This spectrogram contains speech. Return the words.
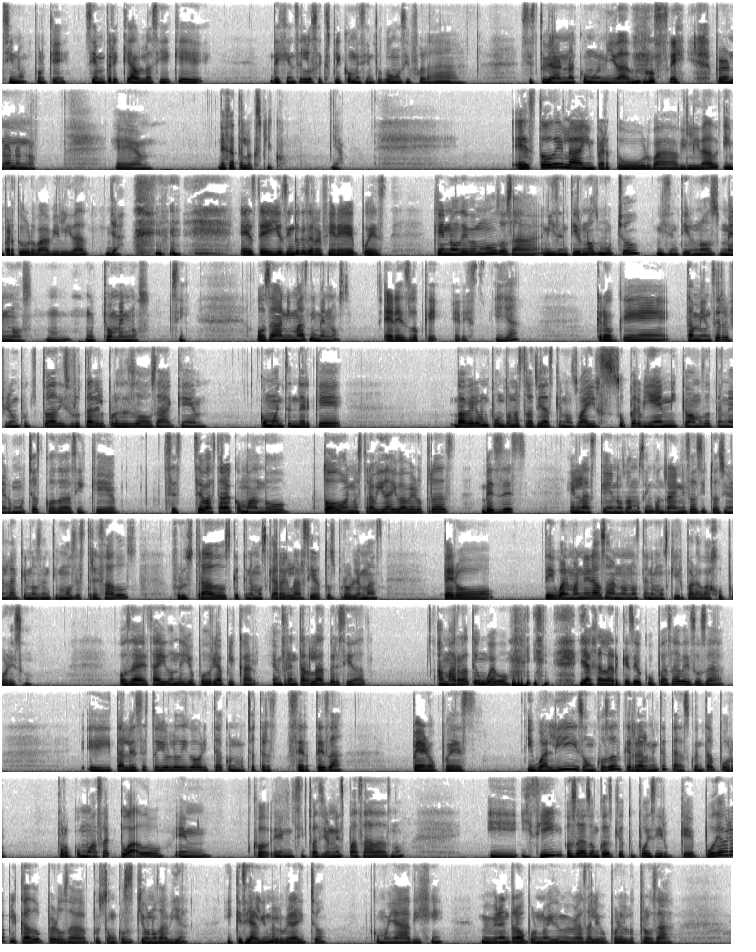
Sí, no, porque siempre que hablo así de que déjense los explico, me siento como si fuera, si estuviera en una comunidad, no sé. Pero no, no, no. Eh, déjate lo explico. Ya. Esto de la imperturbabilidad, imperturbabilidad, ya. este, yo siento que se refiere, pues, que no debemos, o sea, ni sentirnos mucho, ni sentirnos menos, mucho menos, sí. O sea, ni más ni menos. Eres lo que eres y ya. Creo que también se refiere un poquito a disfrutar el proceso, o sea, que como entender que va a haber un punto en nuestras vidas que nos va a ir súper bien y que vamos a tener muchas cosas y que se, se va a estar acomodando todo en nuestra vida y va a haber otras veces en las que nos vamos a encontrar en esa situación en la que nos sentimos estresados, frustrados, que tenemos que arreglar ciertos problemas, pero de igual manera, o sea, no nos tenemos que ir para abajo por eso. O sea, es ahí donde yo podría aplicar enfrentar la adversidad. Amárrate un huevo y a jalar que se ocupa, ¿sabes? O sea, y tal vez esto yo lo digo ahorita con mucha certeza, pero pues igual y son cosas que realmente te das cuenta por por cómo has actuado en, en situaciones pasadas, ¿no? Y, y sí, o sea, son cosas que yo te puedo decir que pude haber aplicado, pero, o sea, pues son cosas que yo no sabía. Y que si alguien me lo hubiera dicho, como ya dije, me hubiera entrado por un oído y me hubiera salido por el otro. O sea,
